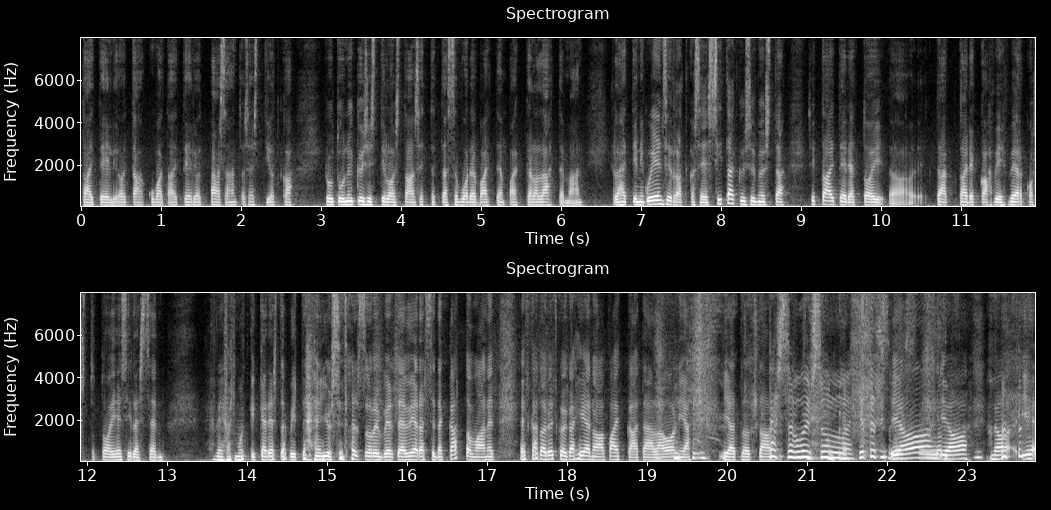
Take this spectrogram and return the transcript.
taiteilijoita, kuvataiteilijoita pääsääntöisesti, jotka joutuu nykyisistä tiloistaan sitten tässä vuodenvaihteen paikkeilla lähtemään. Ja lähdettiin niin kuin ensin ratkaisemaan sitä kysymystä. Sitten taiteilijat toi, tämä taidekahviverkosto toi esille sen veivät mutkin kädestä pitää just sitä suurin piirtein viedä sinne katsomaan, että et kato nyt kuinka hienoa paikkaa täällä on. Ja, ja tota, tässä voisi olla ja tässä voisi joo, olla. Joo, no ja,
